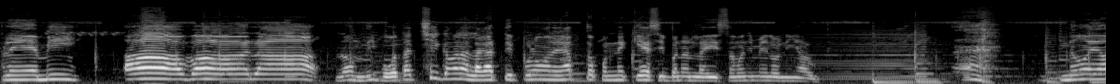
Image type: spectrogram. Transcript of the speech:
प्रेमी आवारा। रमदी बहुत अच्छे गाना लगाते पुराने अब तो उन्हें कैसे बनन लगी समझ में लो नहीं आउत नया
